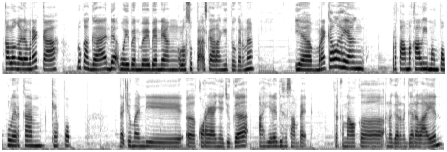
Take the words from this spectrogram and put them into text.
kalau nggak ada mereka lo kagak ada boyband boyband yang lo suka sekarang itu. Karena ya mereka lah yang pertama kali mempopulerkan K-pop nggak cuma di uh, Koreanya juga akhirnya bisa sampai terkenal ke negara-negara lain.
